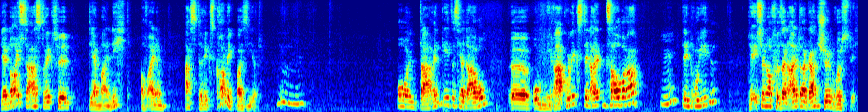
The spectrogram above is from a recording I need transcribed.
Der neueste Asterix-Film, der mal nicht auf einem Asterix-Comic basiert. Mhm. Und darin geht es ja darum, äh, um Miraculix, den alten Zauberer, mhm. den Druiden. Der ist ja noch für sein Alter ganz schön rüstig.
